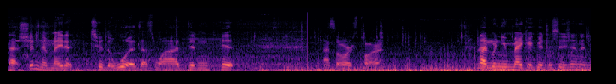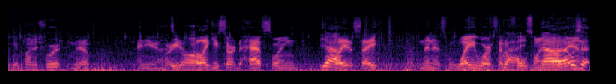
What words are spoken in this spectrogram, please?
that shouldn't have made it to the woods. That's why I didn't hit. That's the worst part. Like when you make a good decision and you get punished for it. Yep. And you, That's or, you or like you start to half swing, to Yeah. play it safe, and then it's way worse at a full Right. swing. No, that was. A,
